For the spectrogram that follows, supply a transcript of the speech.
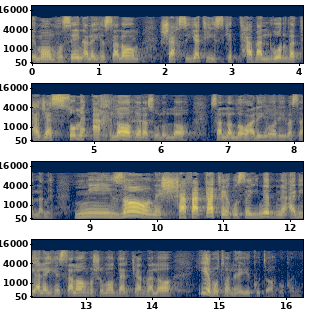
امام حسین علیه السلام شخصیتی است که تبلور و تجسم اخلاق رسول الله صلی الله علیه و آله و سلمه. میزان شفقت حسین ابن علی علیه السلام رو شما در کربلا یه مطالعه کوتاه بکنید.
